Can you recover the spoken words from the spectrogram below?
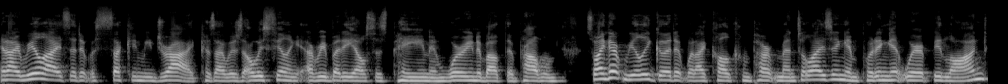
And I realized that it was sucking me dry because I was always feeling everybody else's pain and worrying about their problems. So I got really good at what I call compartmentalizing and putting it where it belonged.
